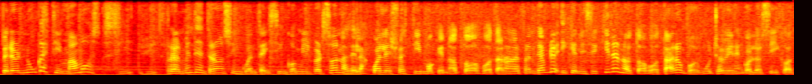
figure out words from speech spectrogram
pero nunca estimamos si si realmente entraron 55 mil personas, de las cuales yo estimo que no todos votaron al Frente Amplio y que ni siquiera no todos votaron, porque muchos vienen con los hijos.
